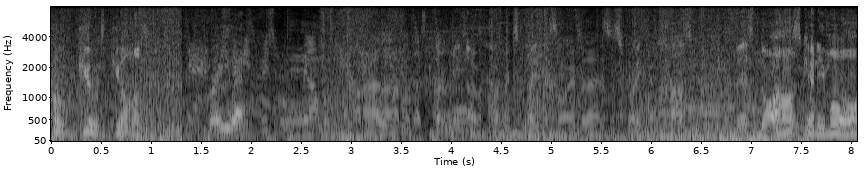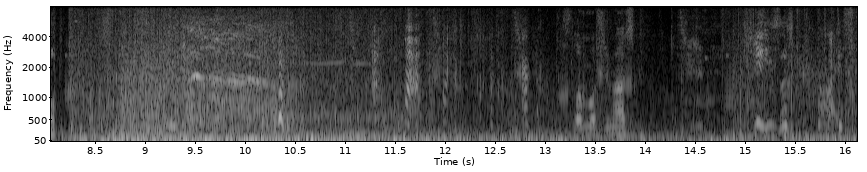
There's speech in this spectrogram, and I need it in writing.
Oh good god. Where are you at? Um, I don't really know how to explain this, sorry, but there's a Scrake and a Husk. There's not a Husk anymore! Slow motion husk. Jesus Christ!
